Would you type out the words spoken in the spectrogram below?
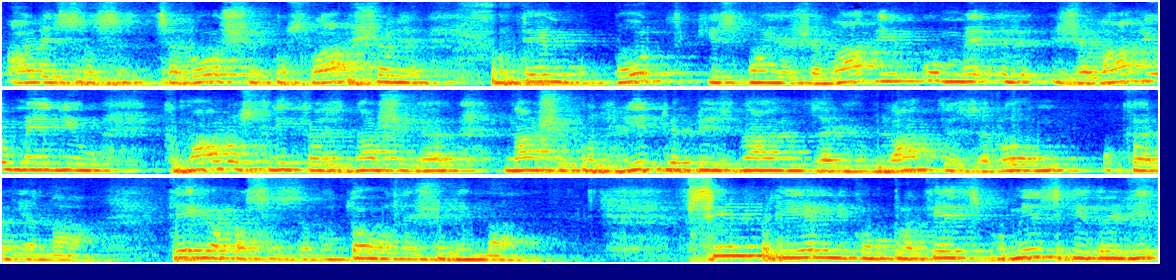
ali so se celo še poslabšale, potem pot, ki smo jo že lani omenil, kmalo slika z našega, naše podelitve priznanj za ljubljante zelo okrnjena. Tega pa se zagotovo ne želimo. Vsem prijemnikom plaket spominskih dragi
